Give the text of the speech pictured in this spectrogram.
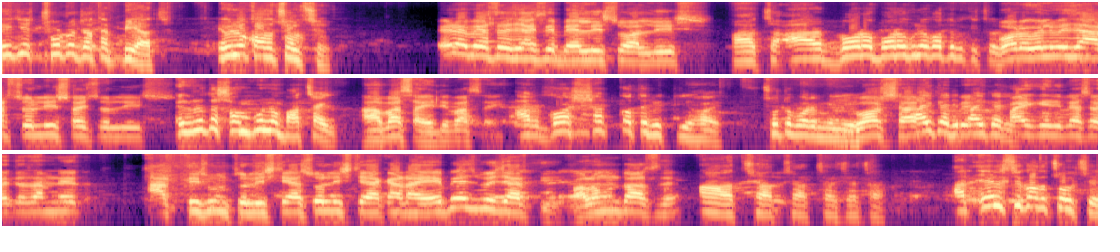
এই যে ছোট জাতের পেঁয়াজ এগুলো কত চলছে? এটা বেঁচে যাচ্ছে বিয়াল্লিশ চুয়াল্লিশ। আচ্ছা আর বড় বড়গুলো কত বিক্রি বড় গেলে বেশি আটচল্লিশ ছয়চল্লিশ। এগুলো তো সম্পূর্ণ বাছাই। হ্যাঁ বাসাই এটি বাসাই আর গড় শাক কত বিক্রি হয়? ছোট বড় মিলিয়ে। গড় সার পাইকারি পাইকারি। পাইকারি বেচা হইতেছে আপনার আটত্রিশ উনচল্লিশ টাকা চল্লিশ টাকা কাটায় এ বেচবে আর কি ভালো মন্দ আছে। আচ্ছা আচ্ছা আচ্ছা আচ্ছা আচ্ছা। আর এলসি কত চলছে?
